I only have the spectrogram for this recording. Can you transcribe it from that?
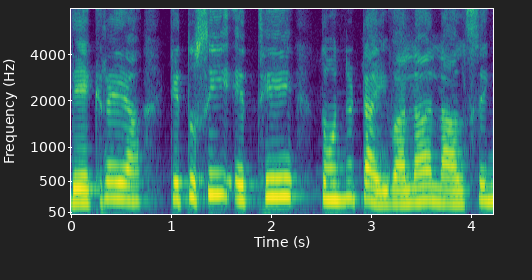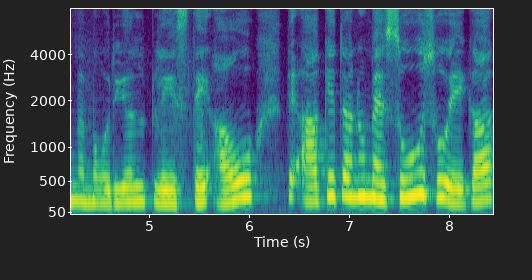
ਦੇਖ ਰਹੇ ਆ, ਕਿ ਤੁਸੀਂ ਇੱਥੇ ਤੁਨ ਢਾਈ ਵਾਲਾ ਲਾਲ ਸਿੰਘ ਮੈਮੋਰੀਅਲ ਪਲੇਸ ਤੇ ਆਓ ਤੇ ਆ ਕੇ ਤੁਹਾਨੂੰ ਮਹਿਸੂਸ ਹੋਏਗਾ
